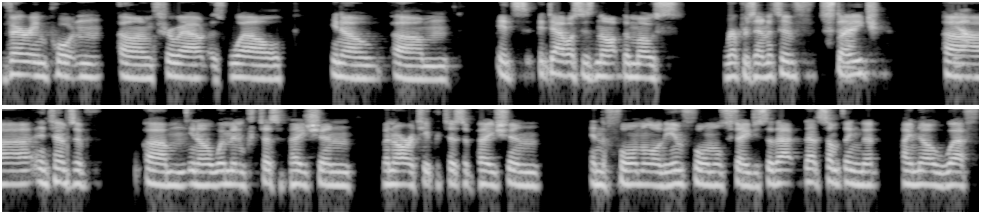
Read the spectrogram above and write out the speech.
very important um, throughout as well. You know, um, it's Davos is not the most representative stage right. uh, yeah. in terms of um, you know women participation, minority participation in the formal or the informal stages. So that that's something that I know WEF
